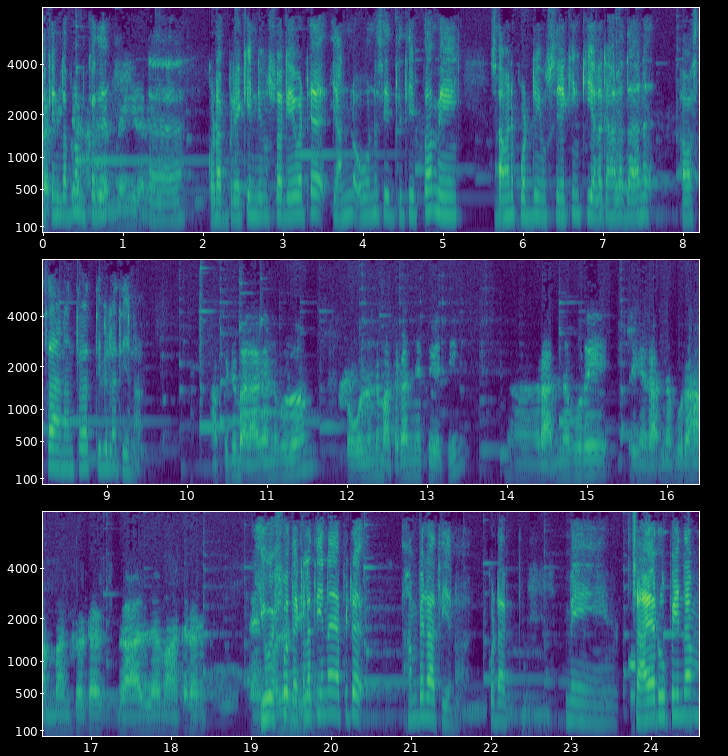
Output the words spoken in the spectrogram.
දකිින් ලබන මොකද ගොඩක් බ්‍රේකින් නිවස් වගේවට යන්න ඕන සිද්ධ තිබ්බ. මේ සාමන පොඩ්ඩි උසයකින් කියල හලදාන අවස්ථා අනන්තවත් තිබිලා තියෙනවා. අපිට බලාගන්න පුළුවන් ඔගොල්ලට මතකන්න ඇතු ඇති රත්නපුරේ රත්නපුර හම්බන්කට ගාල්ල මාතරන දැකලා තියෙන අපිට හම්බෙලා තියෙනවා. ගොඩක් මේ ඡායරූපීදම්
